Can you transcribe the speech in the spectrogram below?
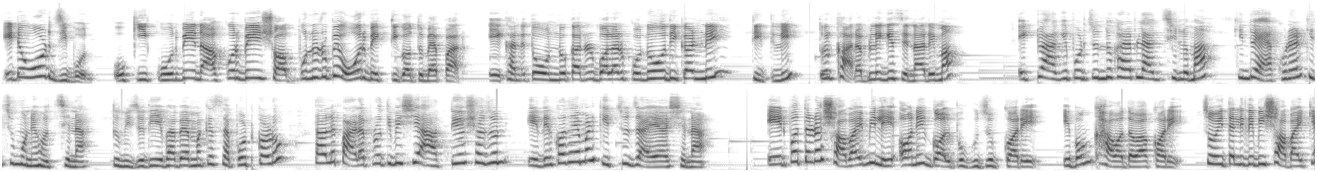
এটা ওর জীবন। ও কি করবে, না করবে সম্পূর্ণরূপে ওর ব্যক্তিগত ব্যাপার। এখানে তো অন্য কারোর বলার কোনো অধিকার নেই। তিতলি, তোর খারাপ লেগেছে না রে মা? একটু আগে পর্যন্ত খারাপ লাগছিল মা, কিন্তু এখন আর কিছু মনে হচ্ছে না। তুমি যদি এভাবে আমাকে সাপোর্ট করো তাহলে পাড়া প্রতিবেশী আত্মীয় স্বজন, এদের কথায় আমার কিচ্ছু যায় আসে না। এরপর তারা সবাই মিলে অনেক গল্প গুজব করে এবং খাওয়া দাওয়া করে। চৈতালি দেবী সবাইকে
